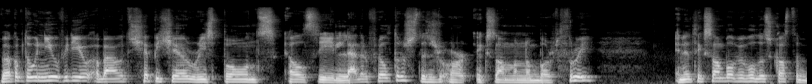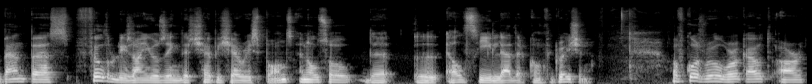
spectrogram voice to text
Welcome to a new video about Chebyshev Response LC ladder filters. This is our example number 3. In this example we will discuss the bandpass filter design using the Chebyshev Response and also the LC ladder configuration. Of course we will work out our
